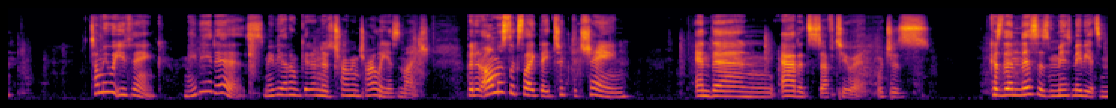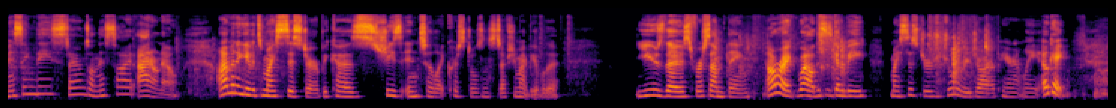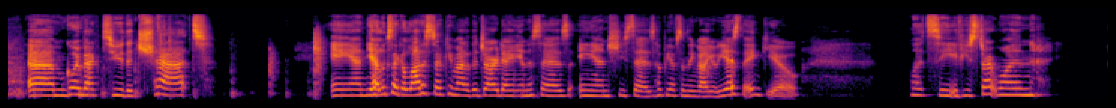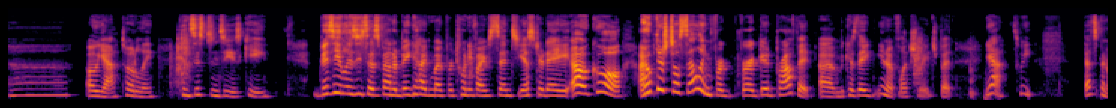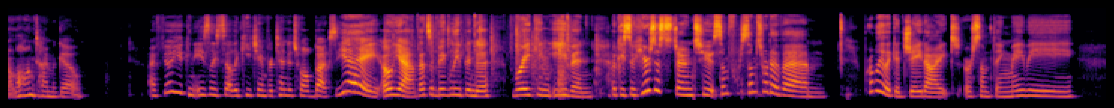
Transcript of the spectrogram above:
Tell me what you think. Maybe it is. Maybe I don't get into Charming Charlie as much. But it almost looks like they took the chain and then added stuff to it, which is... Because then this is, miss. maybe it's missing these stones on this side. I don't know. I'm going to give it to my sister because she's into like crystals and stuff. She might be able to use those for something. All right. Wow. This is going to be my sister's jewelry jar, apparently. Okay. Um, going back to the chat. And yeah, it looks like a lot of stuff came out of the jar, Diana says. And she says, hope you have something valuable. Yes, thank you. Let's see. If you start one, uh, oh yeah, totally. Consistency is key. Busy Lizzie says found a big hug mug for 25 cents yesterday. Oh, cool. I hope they're still selling for, for a good profit um, because they, you know, fluctuates. But yeah, sweet. That's been a long time ago. I feel you can easily sell the keychain for 10 to 12 bucks. Yay! Oh yeah, that's a big leap into breaking even. Okay, so here's a stone too. Some some sort of um probably like a jadeite or something. Maybe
